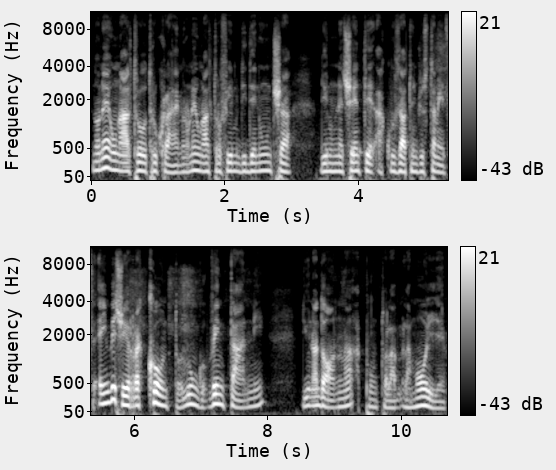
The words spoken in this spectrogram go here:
Non è un altro true crime, non è un altro film di denuncia di un innocente accusato ingiustamente, è invece il racconto lungo vent'anni di una donna, appunto la, la moglie,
